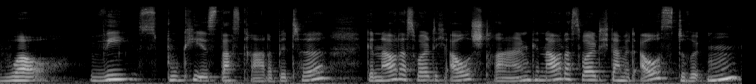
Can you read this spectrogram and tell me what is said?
wow. Wie spooky ist das gerade bitte? Genau das wollte ich ausstrahlen, genau das wollte ich damit ausdrücken.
